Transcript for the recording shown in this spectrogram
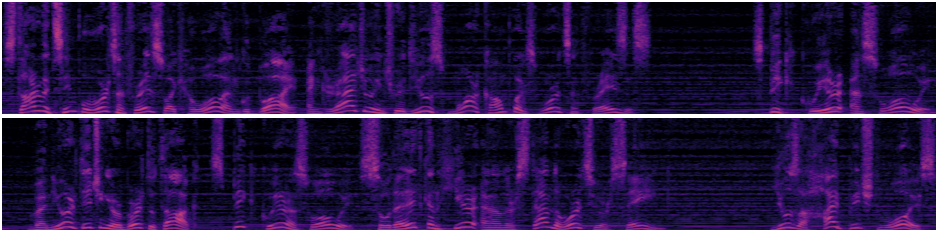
Start with simple words and phrases like hello and goodbye, and gradually introduce more complex words and phrases. Speak clear and slowly. When you are teaching your bird to talk, speak clear and slowly so that it can hear and understand the words you are saying. Use a high-pitched voice.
